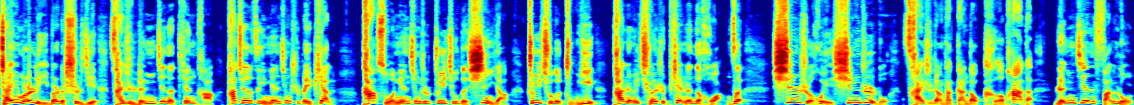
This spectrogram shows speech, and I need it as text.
宅门里边的世界才是人间的天堂。他觉得自己年轻时被骗了，他所年轻时追求的信仰、追求的主义，他认为全是骗人的幌子。新社会、新制度才是让他感到可怕的人间繁荣。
